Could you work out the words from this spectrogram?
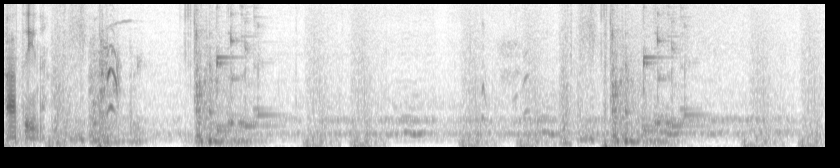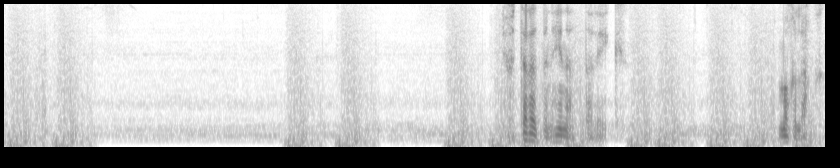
حلو أعطينا. يفترض من هنا الطريق. مغلق.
